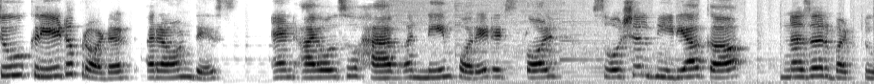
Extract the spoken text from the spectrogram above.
to create a product around this and I also have a name for it it's called social media का नज़र बट्टू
